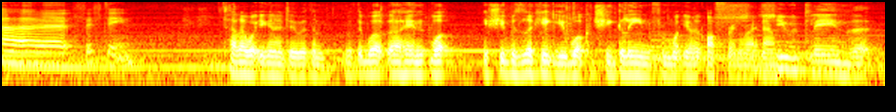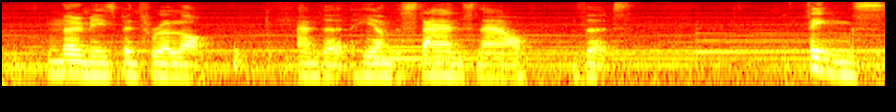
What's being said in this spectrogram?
that. Uh, 15. Tell her what you're going to do with them. With the, what, uh, in- what if she was looking at you? What could she glean from what you're offering right now? She would glean that Nomi's been through a lot and that he understands now that things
